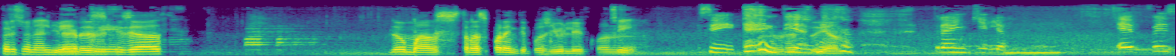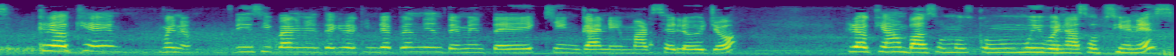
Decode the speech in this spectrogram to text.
personalmente. Y la es que seas lo más transparente posible con. Sí, sí te entiendo. Tranquilo. Eh, pues creo que, bueno, principalmente creo que independientemente de quién gane, Marcelo o yo, creo que ambas somos como muy buenas opciones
